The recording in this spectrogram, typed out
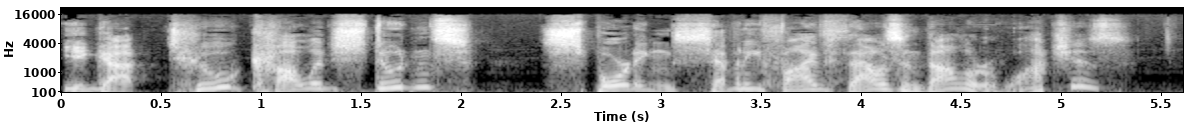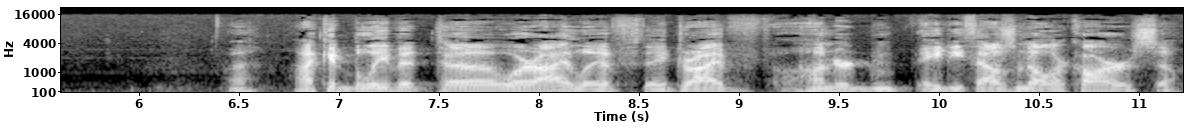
You got two college students sporting $75,000 watches? Well, I could believe it uh, where I live. They drive $180,000 cars, so.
